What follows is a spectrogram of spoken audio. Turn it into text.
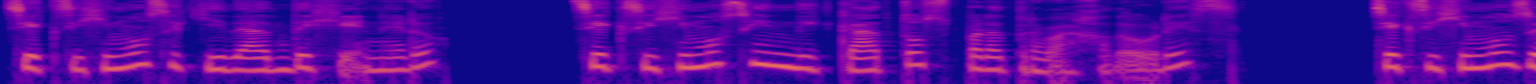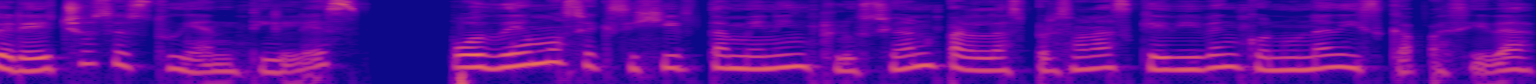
si exigimos equidad de género, si exigimos sindicatos para trabajadores, si exigimos derechos estudiantiles, podemos exigir también inclusión para las personas que viven con una discapacidad.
